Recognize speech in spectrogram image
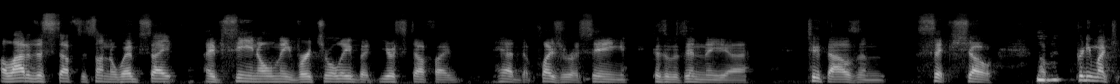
a lot of the stuff that's on the website, I've seen only virtually, but your stuff I had the pleasure of seeing because it was in the uh, 2006 show. Uh, Mhm. pretty much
